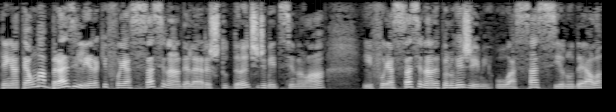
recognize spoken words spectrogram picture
tem até uma brasileira que foi assassinada. Ela era estudante de medicina lá e foi assassinada pelo regime. O assassino dela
